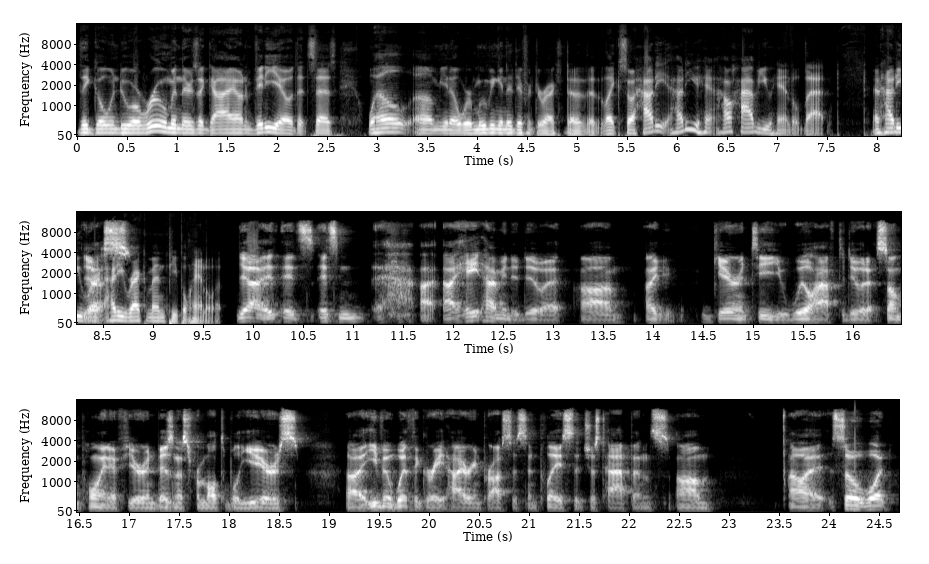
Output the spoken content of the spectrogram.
they go into a room and there's a guy on video that says, "Well, um, you know, we're moving in a different direction." Da, da, da. Like, so how do you how do you ha- how have you handled that? And how do you yes. re- how do you recommend people handle it? Yeah, it, it's it's I, I, hate having to do it. Um, I guarantee you will have to do it at some point if you're in business for multiple years uh, even with a great hiring process in place, it just happens. Um, uh, so what?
